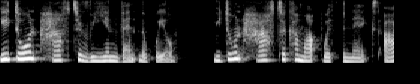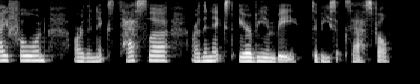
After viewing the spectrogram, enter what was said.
You don't have to reinvent the wheel. You don't have to come up with the next iPhone or the next Tesla or the next Airbnb to be successful.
